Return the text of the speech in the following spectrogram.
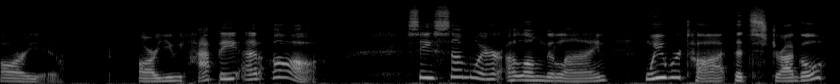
are you? Are you happy at all? See, somewhere along the line, we were taught that struggle,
